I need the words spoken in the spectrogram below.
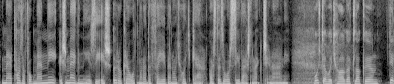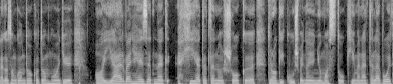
mert haza fog menni, és megnézi, és örökre ott marad a fejében, hogy hogy kell azt az orszívást megcsinálni. Most, ahogy hallgatlak, tényleg azon gondolkodom, hogy a járványhelyzetnek hihetetlenül sok tragikus vagy nagyon nyomasztó kimenetele volt,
